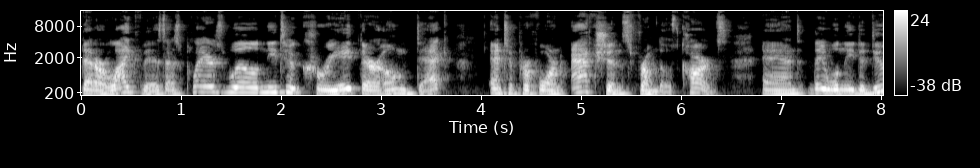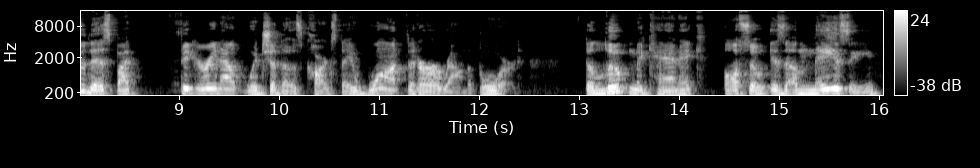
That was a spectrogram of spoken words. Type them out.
that are like this, as players will need to create their own deck and to perform actions from those cards. And they will need to do this by figuring out which of those cards they want that are around the board. The loop mechanic also is amazing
